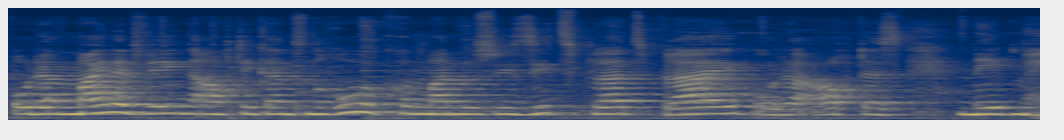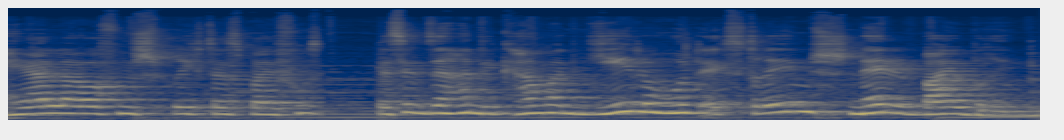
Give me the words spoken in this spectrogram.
oder meinetwegen auch die ganzen Ruhekommandos wie Sitzplatz, Bleib oder auch das Nebenherlaufen, sprich das bei Fuß. Das sind Sachen, die kann man jedem Hund extrem schnell beibringen.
